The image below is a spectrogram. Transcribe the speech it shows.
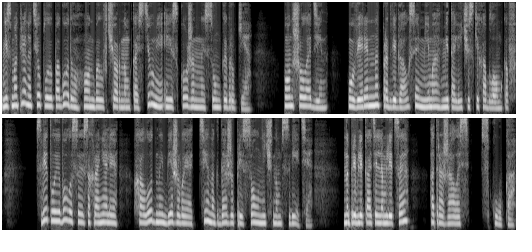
Несмотря на теплую погоду, он был в черном костюме и с кожаной сумкой в руке. Он шел один, уверенно продвигался мимо металлических обломков. Светлые волосы сохраняли холодный бежевый оттенок даже при солнечном свете. На привлекательном лице отражалась скука.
